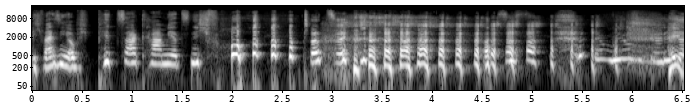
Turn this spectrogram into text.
Ich weiß nicht, ob ich Pizza kam jetzt nicht vor. Tatsächlich. Im Musical Hey,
